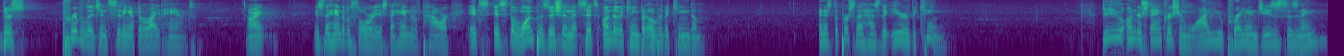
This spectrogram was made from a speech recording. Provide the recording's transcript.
there's privilege in sitting at the right hand, all right? It's the hand of authority, it's the hand of power. It's, it's the one position that sits under the king but over the kingdom. And it's the person that has the ear of the king. Do you understand, Christian, why you pray in Jesus' name?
